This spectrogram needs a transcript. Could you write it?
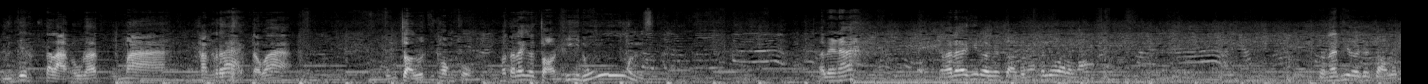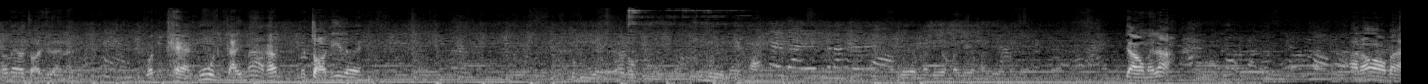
อยู่ที่ตลาดพาหูรัตน์ผมมาครั้งแรกแต่ว่า ผมจอดรถที่คลองผมเพราะตอนแรกจะจอดที่นู่น อะไรนะตอนแรกที่เราจะจอดตรงนั้นเขาเรียกว่าอะไรนะตรงนั้นที่เราจะจอดรถตอนแรกเราจอดที่ไหนนะวัดแขกนู่นไกลมากครับ มาจอดนี่เลยก็มีอะไรถ้าเราดูที่มือเนี่ยครับเดินมาเดินมาเดินมาเดินมาเดินจะเอาไหมล่ะอะน้องออกมา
